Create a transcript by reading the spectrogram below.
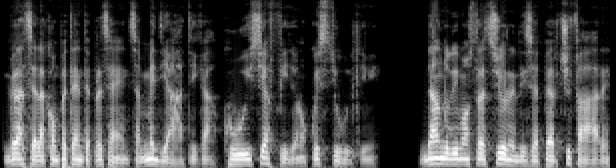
grazie alla competente presenza mediatica cui si affidano questi ultimi, dando dimostrazione di saperci fare,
